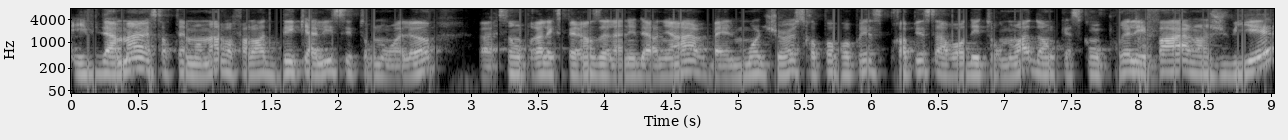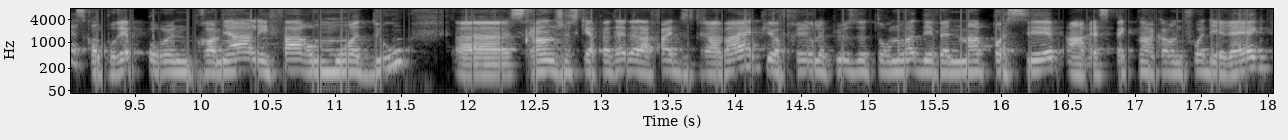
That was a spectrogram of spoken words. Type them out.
évidemment, à un certain moment, il va falloir décaler ces tournois-là. Euh, si on prend l'expérience de l'annannée dernière, ben, le mois de juin ne sera pas propice, à avoir des tournois. Donc, est-ce qu'on pourrait les faire en juillet? Est-ce qu'on pourrait, pour une première, les faire au mois d'août, euh, se rendre jusqu'à peut-être à la fête du travail, puis offrir le plus de tournois, d'événements possibles en respectant encore une fois des règles?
